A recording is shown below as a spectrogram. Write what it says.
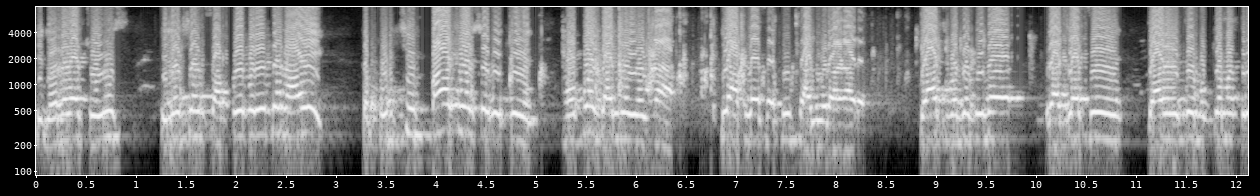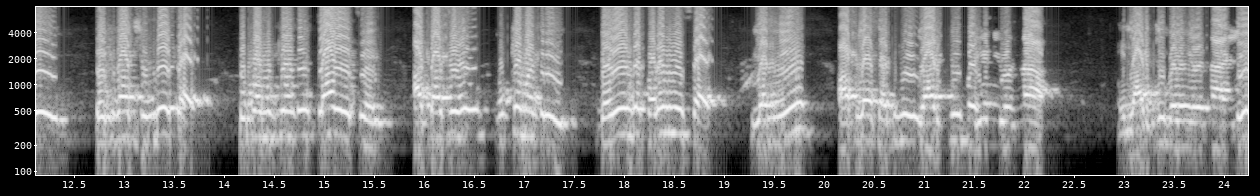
की दोन हजार चोवीस इलेक्शन संपेपर्यंत नाही तर पुढची पाच वर्ष देखील मोफत धान्य योजना ही आपल्यासाठी चालू राहणार आहे. त्याच पद्धतीनं राज्याचे त्यावेळेचे मुख्यमंत्री एकनाथ शिंदे साहेब उपमुख्यमंत्री त्यावेळेचे आताचे मुख्यमंत्री देवेंद्र फडणवीस साहेब यांनी आपल्यासाठी ही लाडकी बहीण योजना ही लाडकी बहीण योजना आणली.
